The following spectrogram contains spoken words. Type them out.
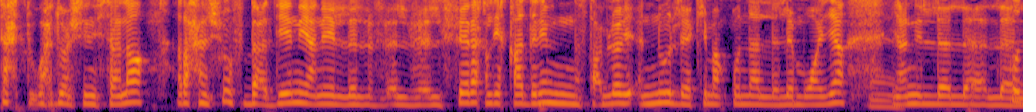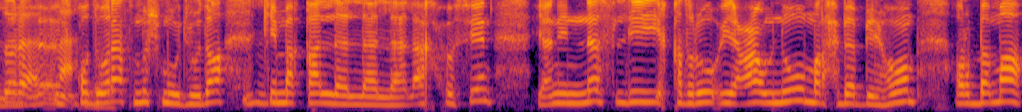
تحت 21 سنة. راح نشوف بعدين يعني الفرق اللي قادرين نستعملوها لأنه كما قلنا لي مويان يعني القدرات نعم. القدرات مش موجودة. كما قال الأخ حسين يعني الناس اللي يقدروا يعاونوا مرحبا بهم. ربما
